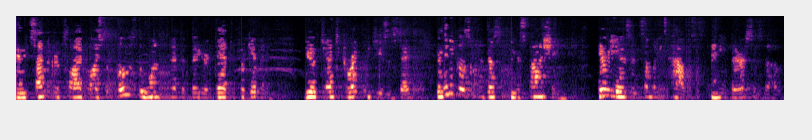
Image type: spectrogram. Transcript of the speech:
and Simon replied, Well, I suppose the one who had the bigger debt forgiven. You have judged correctly, Jesus said. And then he goes on and does something astonishing. Here he is in somebody's house, and he embarrasses the host.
